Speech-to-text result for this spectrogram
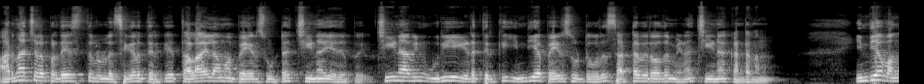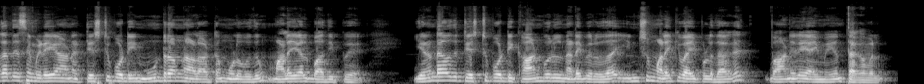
அருணாச்சல பிரதேசத்தில் உள்ள சிகரத்திற்கு தலாய்லாமா பெயர் சூட்ட சீனா எதிர்ப்பு. சீனாவின் உரிய இடத்திற்கு இந்தியா பெயர் சூட்டுவது சட்டவிரோதம் என சீனா கண்டனம். இந்தியா வங்கதேசம் இடையேயான டெஸ்ட் போட்டியின் மூன்றாம் நாள் ஆட்டம் முழுவதும் மழையால் பாதிப்பு. இரண்டாவது டெஸ்ட் போட்டி கான்பூரில் நடைபெறுவதால் இன்றும் மழைக்கு வாய்ப்புள்ளதாக வானிலை ஆய்வு மையம் தகவல்.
